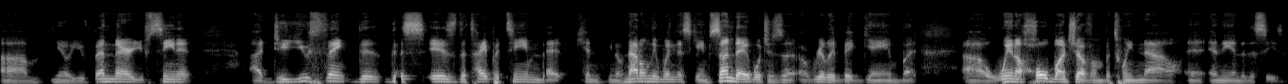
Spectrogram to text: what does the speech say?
Um, you know, you've been there, you've seen it. Uh, do you think that this is the type of team that can, you know, not only win this game Sunday, which is a, a really big game, but uh, win a whole bunch of them between now and, and the end of the season.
